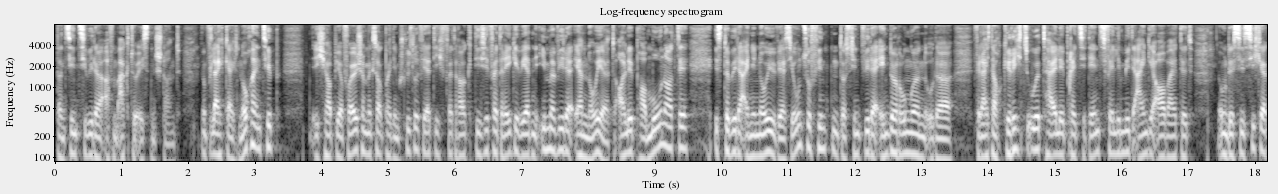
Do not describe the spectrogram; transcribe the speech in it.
Dann sind Sie wieder auf dem aktuellsten Stand. Und vielleicht gleich noch ein Tipp. Ich habe ja vorher schon mal gesagt, bei dem Schlüsselfertigvertrag, diese Verträge werden immer wieder erneuert. Alle paar Monate ist da wieder eine neue Version zu finden. Da sind wieder Änderungen oder vielleicht auch Gerichtsurteile, Präzedenzfälle mit eingearbeitet. Und es ist sicher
